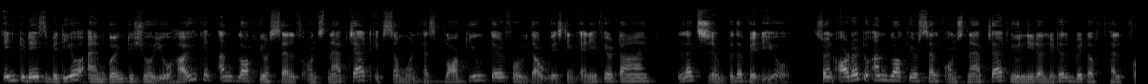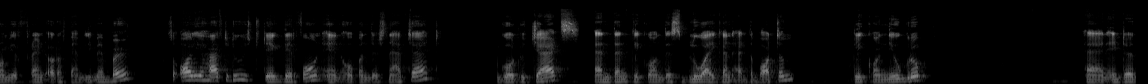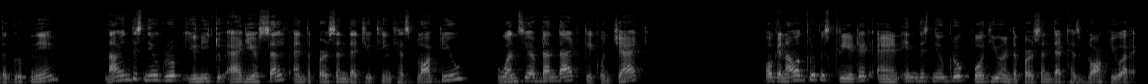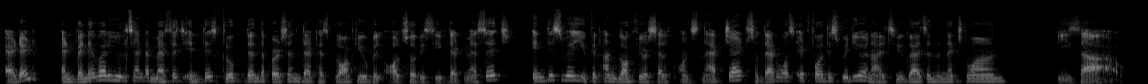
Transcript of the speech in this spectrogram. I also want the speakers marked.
Speaker 1: In today's video, I am going to show you how you can unblock yourself on Snapchat if someone has blocked you. Therefore, without wasting any of your time, let's jump to the video. So in order to unblock yourself on Snapchat, you will need a little bit of help from your friend or a family member. So all you have to do is to take their phone and open their Snapchat. Go to chats and then click on this blue icon at the bottom. Click on new group and enter the group name. Now in this new group, you need to add yourself and the person that you think has blocked you. Once you have done that, click on chat. Okay, now a group is created and in this new group, both you and the person that has blocked you are added. And whenever you will send a message in this group, then the person that has blocked you will also receive that message. In this way, you can unblock yourself on Snapchat. So that was it for this video and I'll see you guys in the next one. Peace out.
